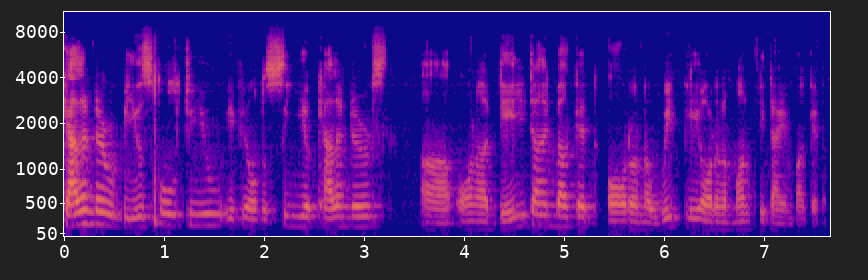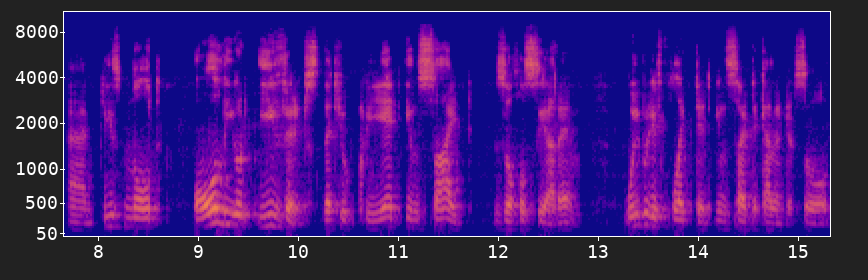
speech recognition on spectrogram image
calendar would be useful to you if you want to see your calendars uh, on a daily time bucket or on a weekly or on a monthly time bucket. And please note all your events that you create inside Zoho CRM will be reflected inside the calendar. So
